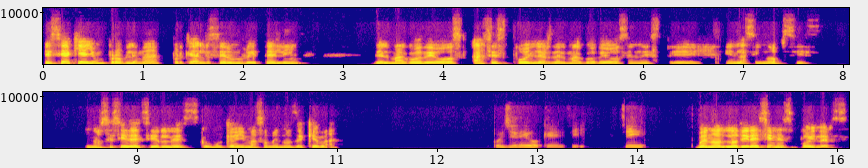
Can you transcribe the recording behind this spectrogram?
es que aquí hay un problema, porque al ser un retelling del Mago de Oz, hace spoilers del Mago de Oz en este, en la sinopsis. No sé si decirles como que ahí más o menos de qué va. Pues yo digo que sí. Sí. Bueno, lo diré sin spoilers.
